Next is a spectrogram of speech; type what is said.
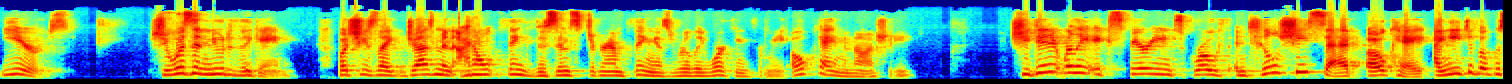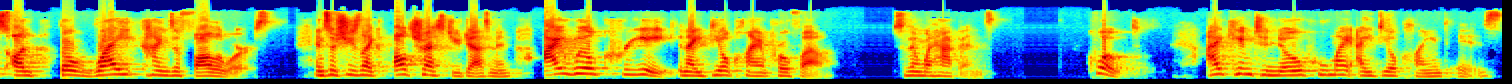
years. She wasn't new to the game, but she's like, Jasmine, I don't think this Instagram thing is really working for me. Okay, Manashi. She didn't really experience growth until she said, okay, I need to focus on the right kinds of followers. And so she's like, I'll trust you, Jasmine. I will create an ideal client profile. So then what happens? Quote, I came to know who my ideal client is.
